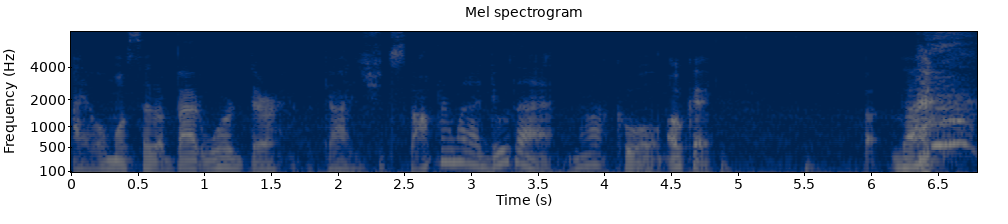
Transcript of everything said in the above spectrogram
I, almost said a bad word there. God, you should stop me when I do that. Not cool. Okay. Uh, that.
